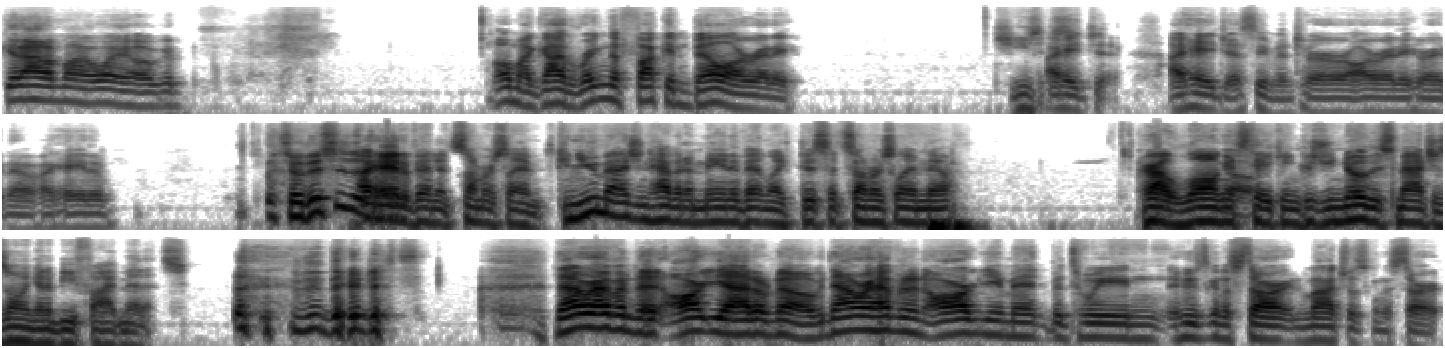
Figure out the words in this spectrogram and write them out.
Get out of my way, Hogan. Oh my god, ring the fucking bell already. Jesus. I hate Je- I hate Jesse Ventura already right now. I hate him. So this is a I main event at SummerSlam. Can you imagine having a main event like this at SummerSlam now? Or how long it's taking because you know this match is only going to be five minutes. They're just now we're having an art. Yeah, I don't know. Now we're having an argument between who's going to start and Macho's going to start.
